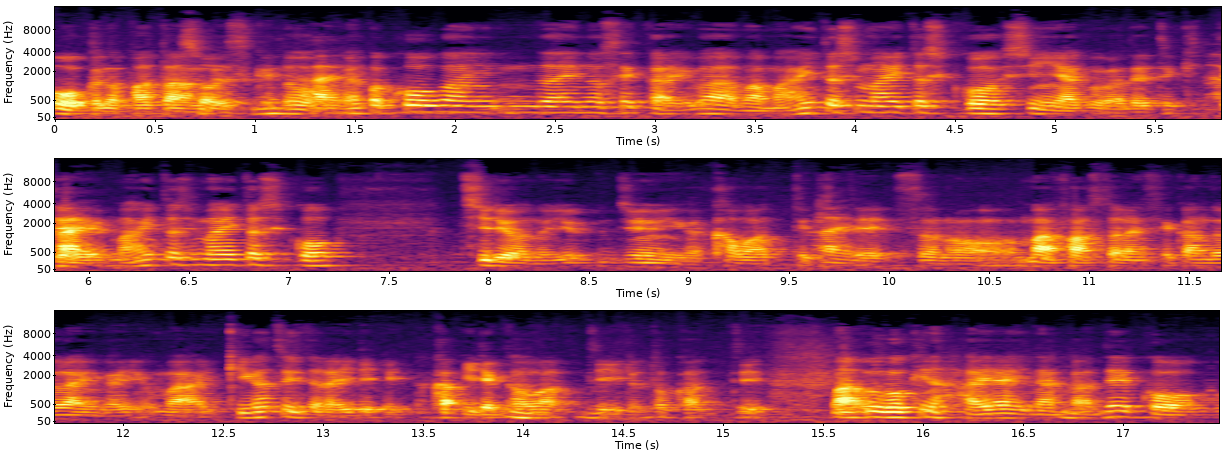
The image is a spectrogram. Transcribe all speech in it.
多くのパターンですけど、ね。はい、やっぱ抗がん剤の世界は、まあ、毎年毎年こう新薬が出てきて、はい、毎年毎年こう治療の順位が変わってきて、はい、そのまあ、ファーストラインセカンドラインが、まあ、気が付いたら入れ入れ替わっているとかっていう、まあ、動きの速い中でこ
